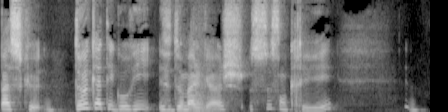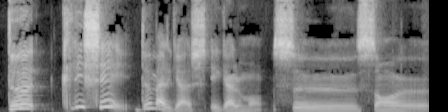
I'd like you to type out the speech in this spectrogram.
parce que deux catégories de malgaches se sont créées, deux clichés de malgaches également se sont euh,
